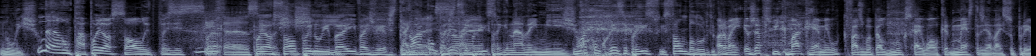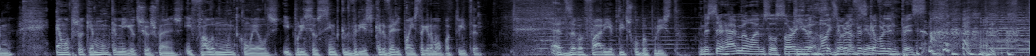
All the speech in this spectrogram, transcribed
no lixo. Não, pá, põe ao sol e depois isso seca. Põe seca ao o sol, põe no eBay e vais ver. Está não há concorrência está para isso. impregnada em mijo. Não há concorrência para isso. Isso vale um balúrdio. Ora bem, eu já percebi que Mark Hamill, que faz o papel de Luke Skywalker, mestre Jedi Supremo, é uma pessoa que é muito amiga dos seus fãs e fala muito com eles, e por isso eu sinto que deveria escrever-lhe para o Instagram ou para o Twitter a desabafar e a pedir desculpa por isto. Mr. Hamill, I'm so sorry. Que Your não autograph is covered in piss.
